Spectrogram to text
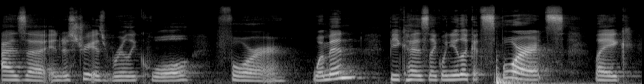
as an industry is really cool for women because like when you look at sports like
